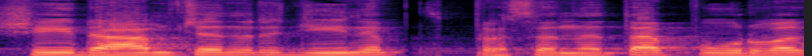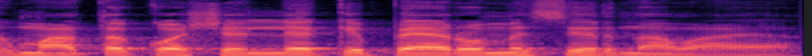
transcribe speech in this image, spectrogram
श्री रामचंद्र जी ने प्रसन्नता पूर्वक माता कौशल्या के पैरों में सिर नवाया।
